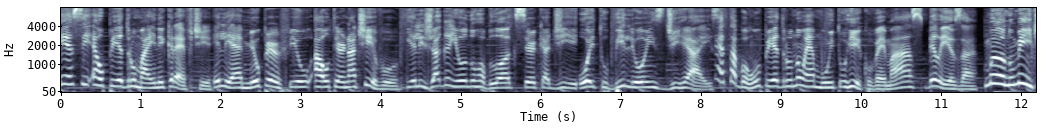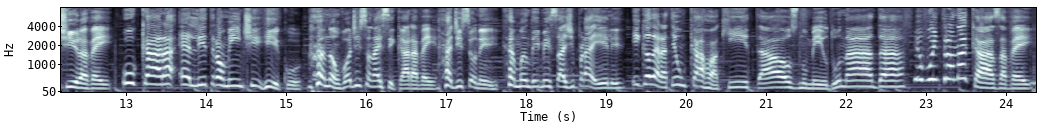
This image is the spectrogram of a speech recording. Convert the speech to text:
Esse é o Pedro Minecraft. Ele é meu perfil alternativo. E ele já ganhou no Roblox cerca de 8 bilhões bilhões de reais. É, tá bom, o Pedro não é muito rico, velho, mas beleza. Mano, mentira, velho. O cara é literalmente rico. não, vou adicionar esse cara, velho. Adicionei. Mandei mensagem pra ele. E galera, tem um carro aqui e tal, no meio do nada. Vou entrar na casa, velho.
